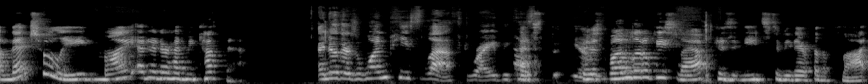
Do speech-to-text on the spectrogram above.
eventually my editor had me cut that. I know there's one piece left, right? Because yes. there's one little piece left because it needs to be there for the plot.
